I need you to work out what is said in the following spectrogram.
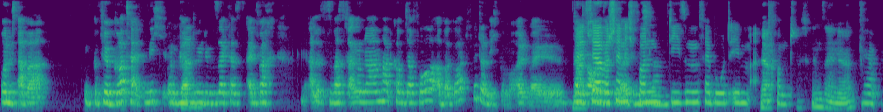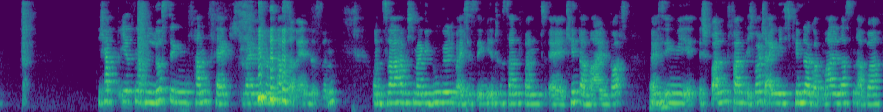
und aber für Gott halt nicht. Und Gott, wie du gesagt hast, einfach alles, was Rang und Namen hat, kommt davor, aber Gott wird dann nicht gemalt, weil. Weil es ja wahrscheinlich von diesem Verbot eben ja, kommt. Das kann sein, ja. ja. Ich habe jetzt noch einen lustigen Fun-Fact, weil wir schon fast am Ende sind. Und zwar habe ich mal gegoogelt, weil ich das irgendwie interessant fand, äh, Kinder malen Gott, weil ich es mhm. irgendwie spannend fand. Ich wollte eigentlich Kinder Gott malen lassen, aber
